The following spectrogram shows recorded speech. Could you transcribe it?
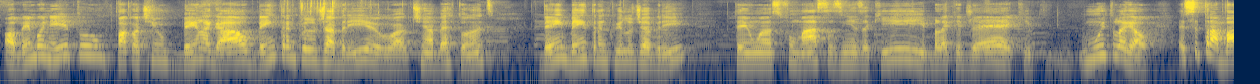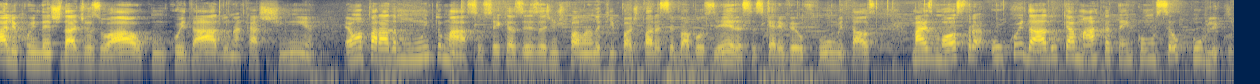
ó, bem bonito, um pacotinho bem legal, bem tranquilo de abrir, eu tinha aberto antes, bem, bem tranquilo de abrir. Tem umas fumaçazinhas aqui, blackjack, muito legal. Esse trabalho com identidade visual, com cuidado na caixinha, é uma parada muito massa. Eu sei que às vezes a gente falando aqui pode parecer baboseira, vocês querem ver o fumo e tal, mas mostra o cuidado que a marca tem com o seu público.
